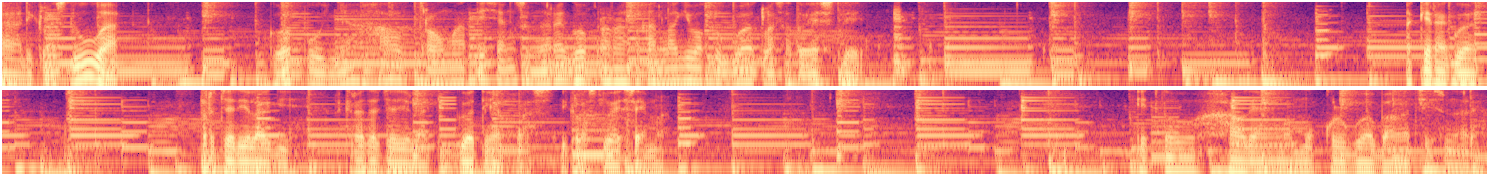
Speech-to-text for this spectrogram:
Nah di kelas 2 gue punya hal traumatis yang sebenarnya gue pernah rasakan lagi waktu gue kelas 1 SD akhirnya gue terjadi lagi. Akhirnya terjadi lagi. Gue tinggal kelas di kelas 2 SMA itu hal yang memukul gue banget sih sebenarnya.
